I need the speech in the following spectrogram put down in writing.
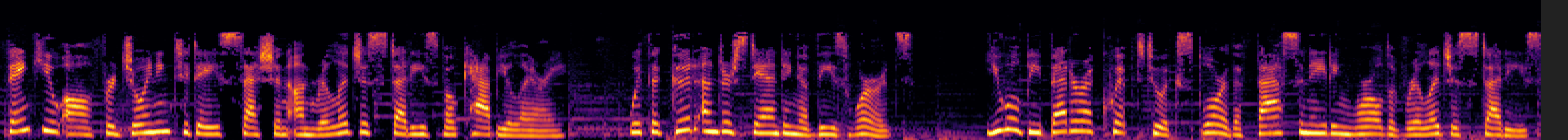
Thank you all for joining today's session on Religious Studies Vocabulary. With a good understanding of these words, you will be better equipped to explore the fascinating world of religious studies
